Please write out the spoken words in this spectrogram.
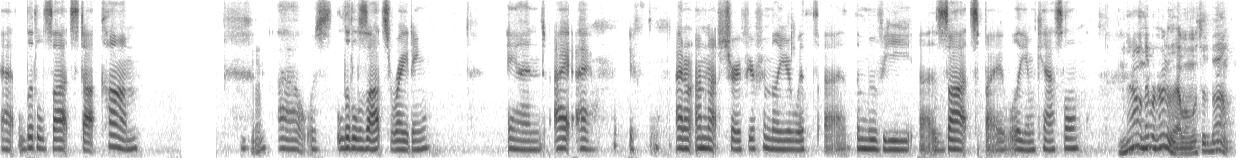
at littlezotz.com. Okay. Uh, was Little Zotz Writing and I, I, if I don't, I'm not sure if you're familiar with uh, the movie uh, Zotz by William Castle. No, never heard of that one. What's it about?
